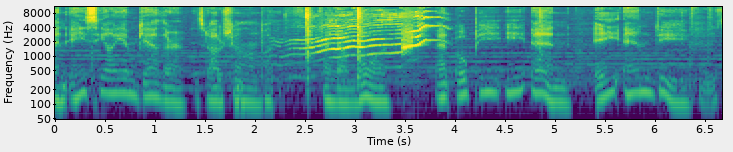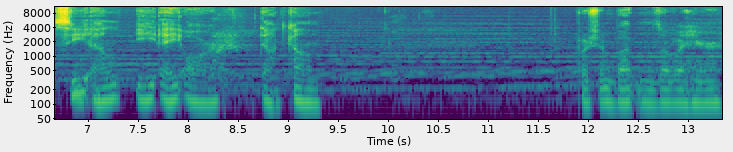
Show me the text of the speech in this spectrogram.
and ACIMgather.com. but- Find out more at O P E N A N D C L E A R dot com. pushing buttons over here.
